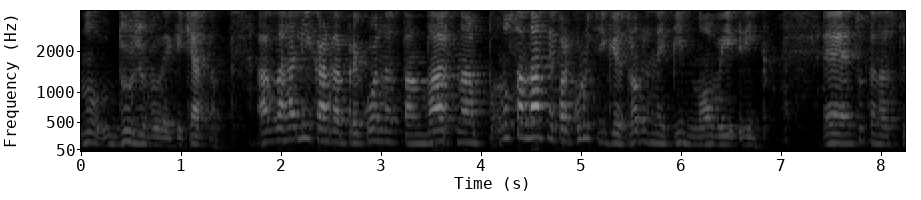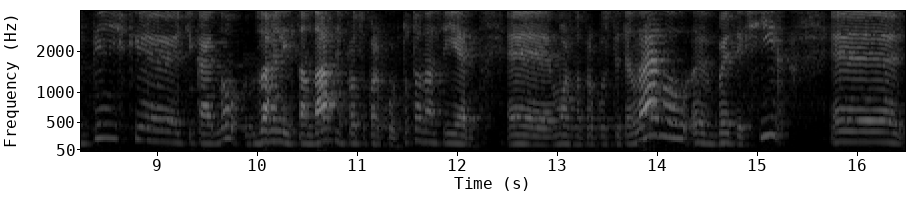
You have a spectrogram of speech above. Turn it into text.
Ну, дуже великий, чесно. А взагалі карта прикольна, стандартна. Ну, стандартний паркур, тільки зроблений під новий рік. Е, тут у нас ступенечки тікають. Ну, взагалі стандартний просто паркур. Тут у нас є, е, можна пропустити левел, е, вбити всіх. Е,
